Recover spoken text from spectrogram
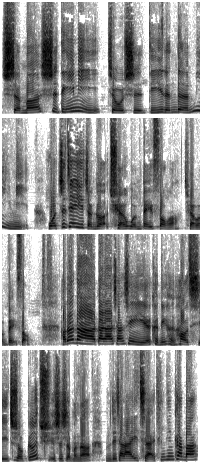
什么是敌蜜？就是敌人的秘密。我直接一整个全文背诵啊，全文背诵。好的，那大家相信也肯定很好奇这首歌曲是什么呢？我们接下来一起来听听看吧。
